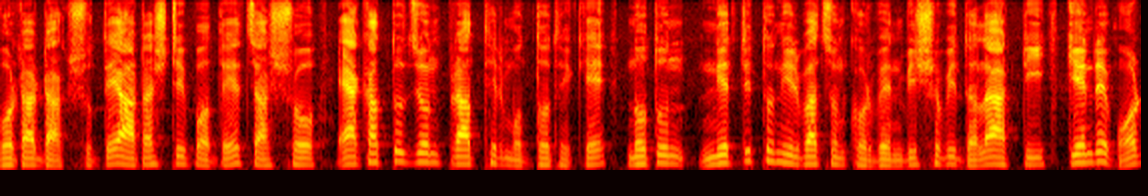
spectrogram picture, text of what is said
ভোটার ডাকসুতে আটাশটি পদে চারশো একাত্তর জন প্রার্থীর মধ্য থেকে নতুন নেতৃত্ব নির্বাচন করবেন বিশ্ববিদ্যালয়ে আটটি কেন্দ্রে মোট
